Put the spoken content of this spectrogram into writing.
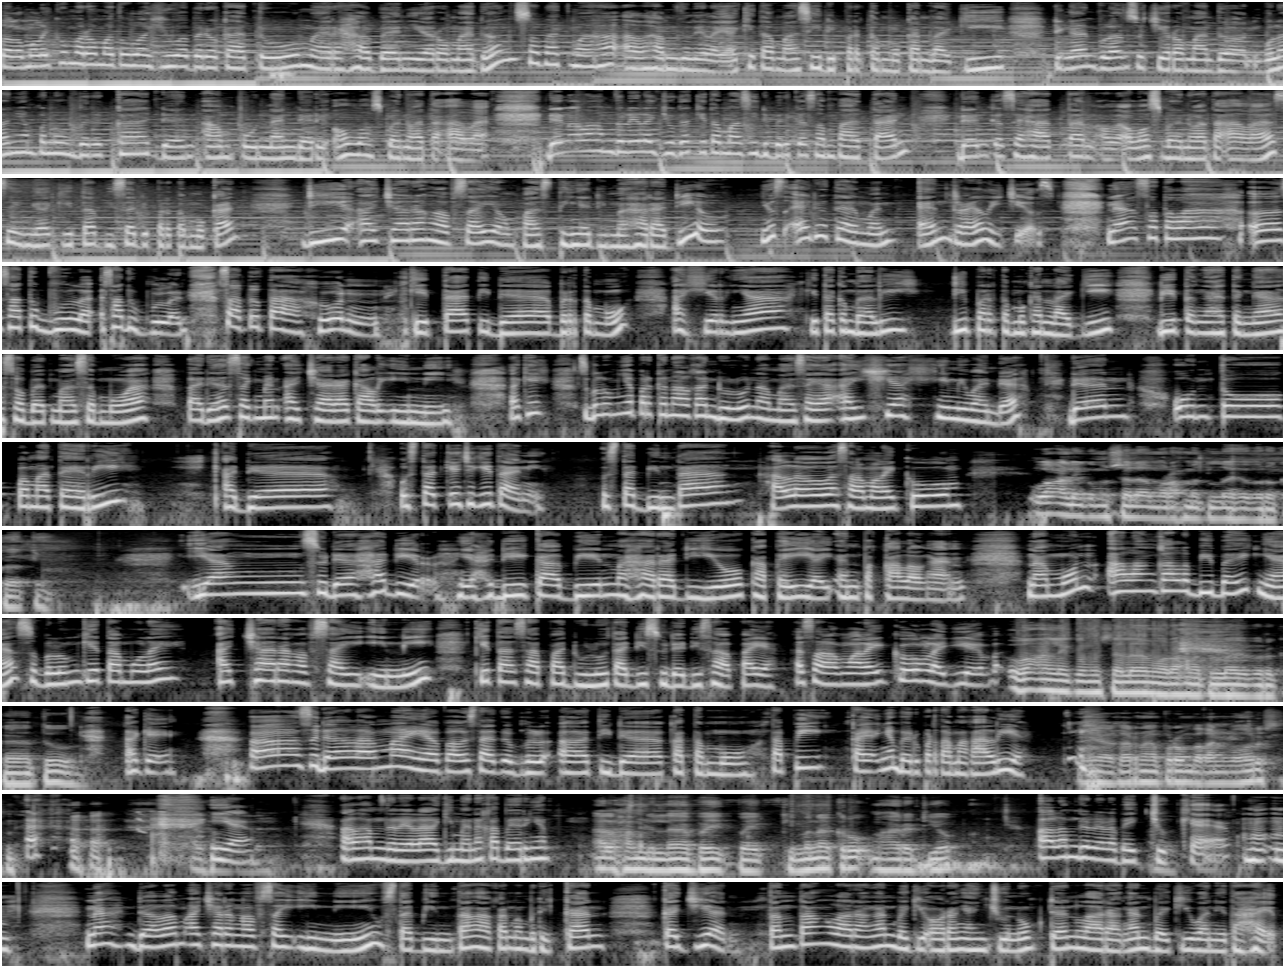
Assalamualaikum warahmatullahi wabarakatuh Marhaban ya Ramadan Sobat Maha Alhamdulillah ya kita masih dipertemukan lagi Dengan bulan suci Ramadan Bulan yang penuh berkah dan ampunan dari Allah Subhanahu Wa Taala. Dan Alhamdulillah juga kita masih diberi kesempatan Dan kesehatan oleh Allah Subhanahu Wa Taala Sehingga kita bisa dipertemukan Di acara ngafsai yang pastinya di Maha Radio News Entertainment and Religious. Nah, setelah uh, satu bulan, satu bulan, satu tahun kita tidak bertemu, akhirnya kita kembali dipertemukan lagi di tengah-tengah sobat mas semua pada segmen acara kali ini. Oke, sebelumnya perkenalkan dulu nama saya Aisyah Himiwanda dan untuk pemateri ada Ustadz kece kita nih. Ustadz Bintang, halo, assalamualaikum. Waalaikumsalam warahmatullahi wabarakatuh. Yang sudah hadir ya di kabin Maharadio KPI IAIN Pekalongan. Namun alangkah lebih baiknya sebelum kita mulai acara ngafsai ini kita sapa dulu tadi sudah disapa ya. Assalamualaikum lagi ya Pak. Waalaikumsalam warahmatullahi wabarakatuh. Oke, okay. uh, sudah lama ya Pak Ustadz uh, tidak ketemu, tapi kayaknya baru pertama kali ya. Ya karena perombakan ngurus. Iya. Alhamdulillah. Gimana kabarnya? Alhamdulillah baik baik. Gimana kru Maharadio? Alhamdulillah baik juga. Nah, dalam acara ngafsai ini, Ustadz Bintang akan memberikan kajian tentang larangan bagi orang yang junub dan larangan bagi wanita haid.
